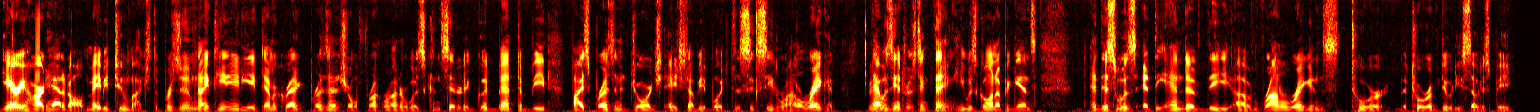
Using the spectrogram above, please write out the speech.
Gary Hart had it all, maybe too much. The presumed 1988 Democratic presidential frontrunner was considered a good bet to beat Vice President George H.W. Bush to succeed Ronald Reagan. That was the interesting thing. He was going up against. This was at the end of the uh, Ronald Reagan's tour, the tour of duty, so to speak,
